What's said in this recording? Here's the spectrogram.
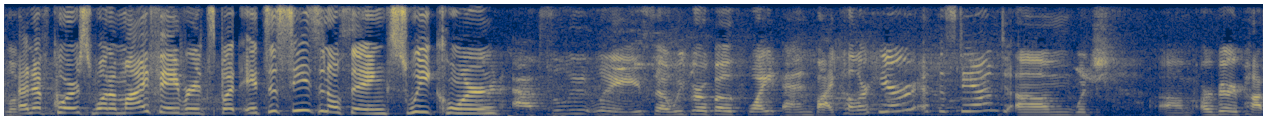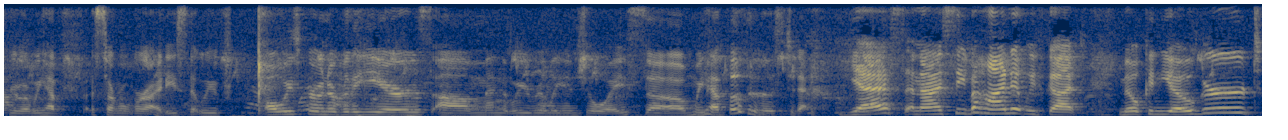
look. And of course, one of my favorites, but it's a seasonal thing, sweet corn. Absolutely. So we grow both white and bicolor here at the stand, um, which um, are very popular. We have several varieties that we've always grown over the years um, and that we really enjoy. So we have both of those today. Yes, and I see behind it we've got milk and yogurt,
